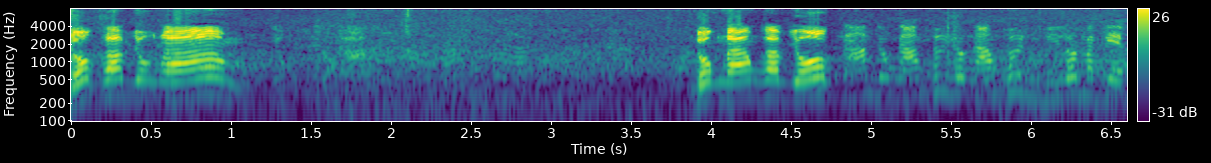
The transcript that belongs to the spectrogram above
ยกครับ ยกน้ำ ยกน้ำครับยยกน้ำยกน้ำขึ้นยกน้ำขึ้นมีรถมาเก็บ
